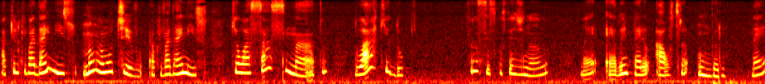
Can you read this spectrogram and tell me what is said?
aquilo que vai dar início. Não é o motivo, é o que vai dar início que é o assassinato do arquiduque Francisco Ferdinando né, é do Império Austro-Húngaro. Né?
